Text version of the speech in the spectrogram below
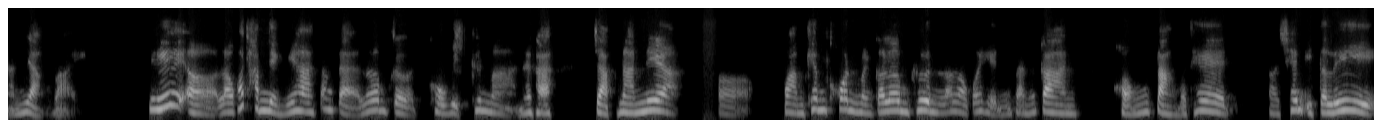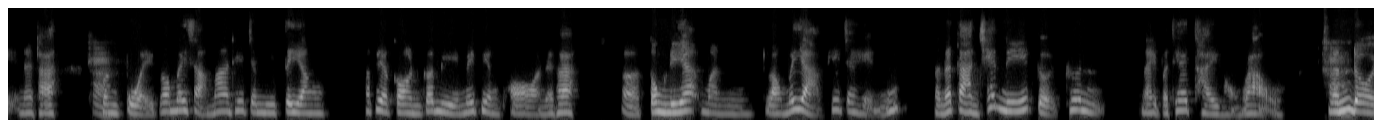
นั้นอย่างไร ทีนี้เราก็ทำอย่างนี้ค่ะตั้งแต่เริ่มเกิดโควิดขึ้นมานะคะ จากนั้นเนี่ยความเข้มข้นมันก็เริ่มขึ้น แล้วเราก็เห็นสถานการณ์ของต่างประเทศ เช่นอิตาลีนะคะ คนป่วยก็ไม่สามารถที่จะมีเตียงทรัพยากรก็มีไม่เพียงพอนะคะตรงนี้มันเราไม่อยากที่จะเห็นสถานการณ์เช่นนี้เกิดขึ้นในประเทศไทยของเรา นั้นโดย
